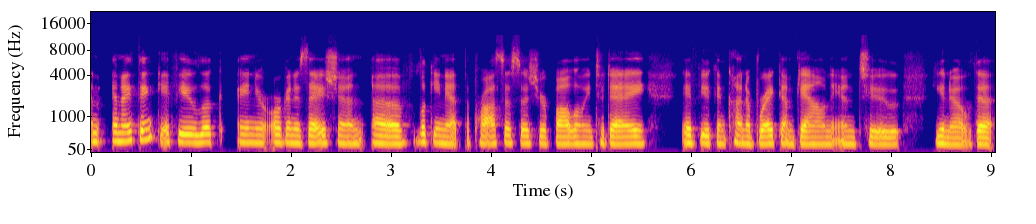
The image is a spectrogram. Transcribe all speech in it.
And, and I think if you look in your organization of looking at the processes you're following today, if you can kind of break them down into, you know, the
